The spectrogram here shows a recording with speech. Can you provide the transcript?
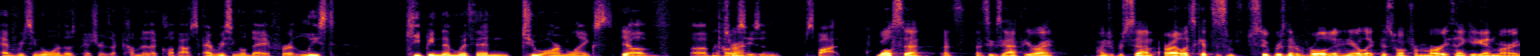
every single one of those pitchers that come into the clubhouse every single day for at least keeping them within two arm lengths Yep. of a That's right. postseason spot. Well said. That's that's exactly right. 100%. All right, let's get to some supers that have rolled in here, like this one from Murray. Thank you again, Murray.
